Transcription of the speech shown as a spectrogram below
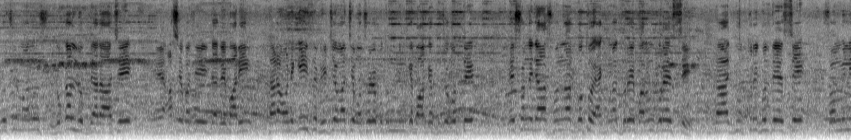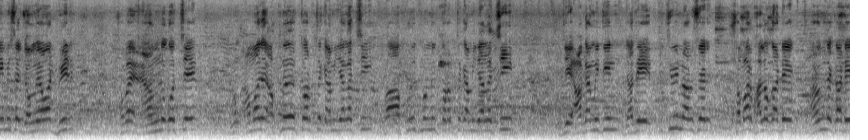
প্রচুর মানুষ, লোকাল লোক যারা আছে আশেপাশে যাদের বাড়ি তারা অনেকেই এসে ভিড় জমাচ্ছে বছরের প্রথম দিনকে বাবাকে পুজো করতে। এর সঙ্গে যারা সোমনাথগত এক মাস ধরে পালন করে এসছে তারা আজকে উত্তরে খুলতে এসছে। সব মিলিয়ে মিশে জমেওয়াট ভিড় সবাই আনন্দ করছে। এবং আমাদের আপনাদের তরফ থেকে আমি জানাচ্ছি বা পুরোহিত মন্ডলীর তরফ থেকে আমি জানাচ্ছি যে আগামী দিন যাতে পৃথিবীর মানুষের সবার ভালো কাটে আনন্দে কাটে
